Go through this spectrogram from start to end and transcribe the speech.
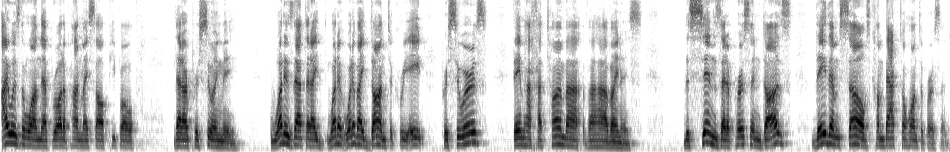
I was the one that brought upon myself people that are pursuing me. What is that that I, what have, what have I done to create pursuers, the sins that a person does, they themselves come back to haunt a person.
